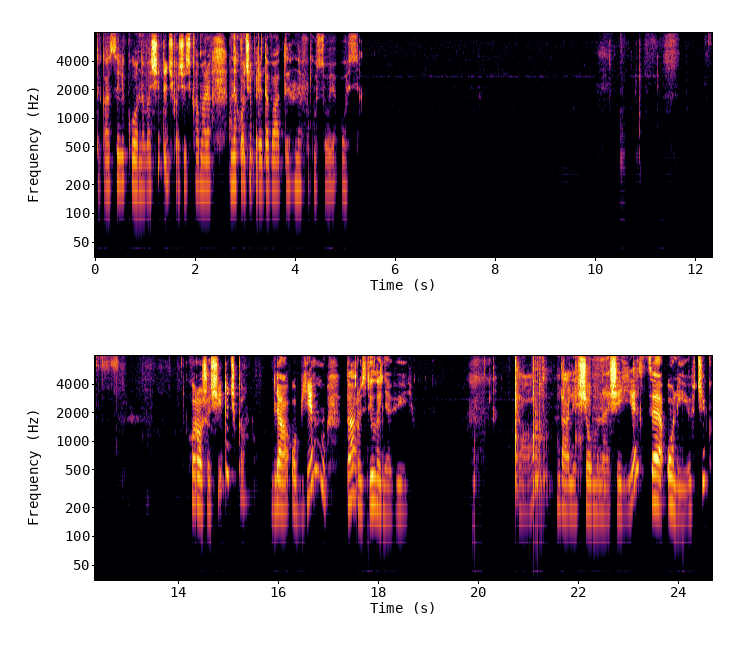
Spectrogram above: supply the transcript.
Така силіконова щіточка, щось камера не хоче передавати, не фокусує. Ось. Хороша щіточка для об'єму та розділення вій. Так, далі, що в мене ще є, це олівчик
